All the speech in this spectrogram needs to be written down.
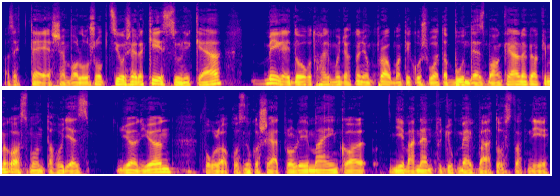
az egy teljesen valós opció, és erre készülni kell. Még egy dolgot, hogy mondjak, nagyon pragmatikus volt a Bundesbank elnök, aki meg azt mondta, hogy ez jön, jön, foglalkoznunk a saját problémáinkkal, nyilván nem tudjuk megváltoztatni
